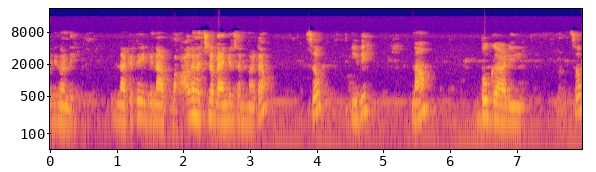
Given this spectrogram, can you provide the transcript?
ఇదిగోండి. నాకైతే ఇవి నాకు బాగా నచ్చిన బ్యాంగిల్స్ అనమాట సో ఇది నా బుగాడి. సో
